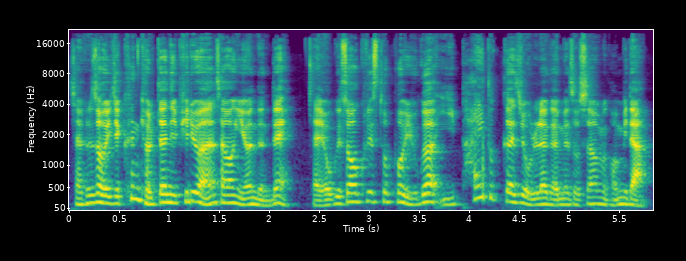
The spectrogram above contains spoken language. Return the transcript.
자, 그래서 이제 큰 결단이 필요한 상황이었는데, 자, 여기서 크리스토퍼 유가 이 5까지 올라가면서 싸움을 겁니다.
